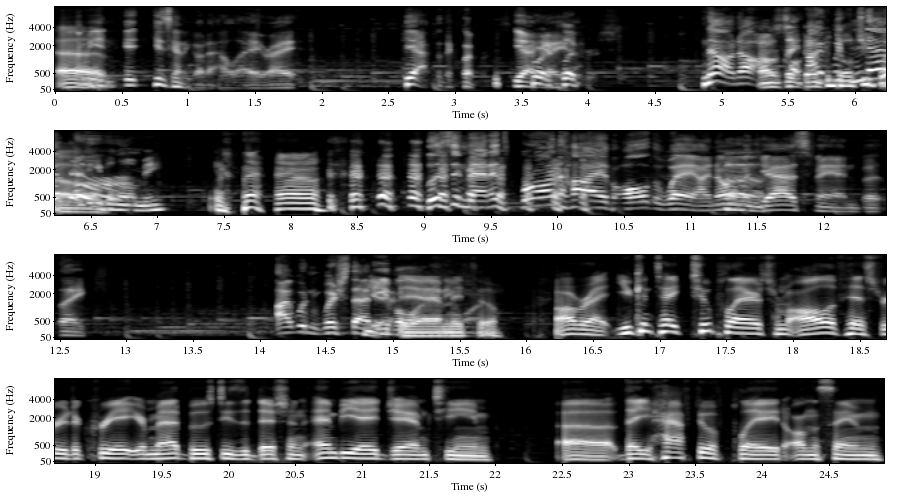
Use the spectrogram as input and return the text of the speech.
Uh, I mean, it, he's gonna go to LA, right? Yeah, for the Clippers. Yeah, For yeah, the yeah. Clippers. No, no. I was like, I don't, would don't you put that evil on me. Listen, man, it's Braun Hive all the way. I know I'm Uh. a Jazz fan, but like, I wouldn't wish that Yeah. evil on yeah, me too. All right, you can take two players from all of history to create your Mad Boosties edition NBA Jam team. Uh, they have to have played on the same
